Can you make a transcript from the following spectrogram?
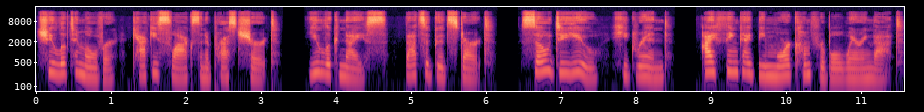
She looked him over, khaki slacks and a pressed shirt. You look nice, that's a good start. So do you, he grinned. I think I'd be more comfortable wearing that.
